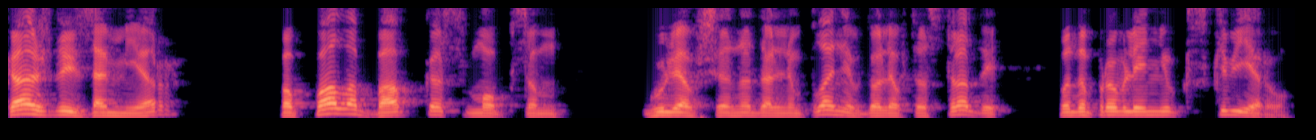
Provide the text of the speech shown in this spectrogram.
каждый замер попала бабка с мопсом, гулявшая на дальнем плане вдоль автострады по направлению к скверу.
